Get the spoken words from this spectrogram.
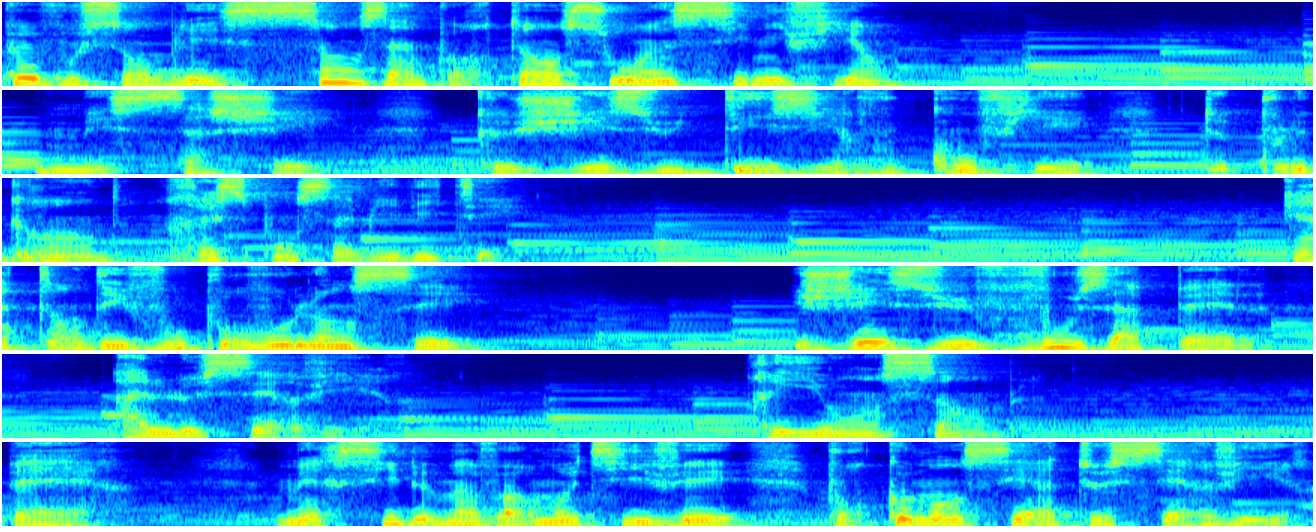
peut vous sembler sans importance ou insignifiant, mais sachez que Jésus désire vous confier de plus grandes responsabilités. Qu'attendez-vous pour vous lancer? Jésus vous appelle à le servir. Prions ensemble. Père, merci de m'avoir motivé pour commencer à te servir.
